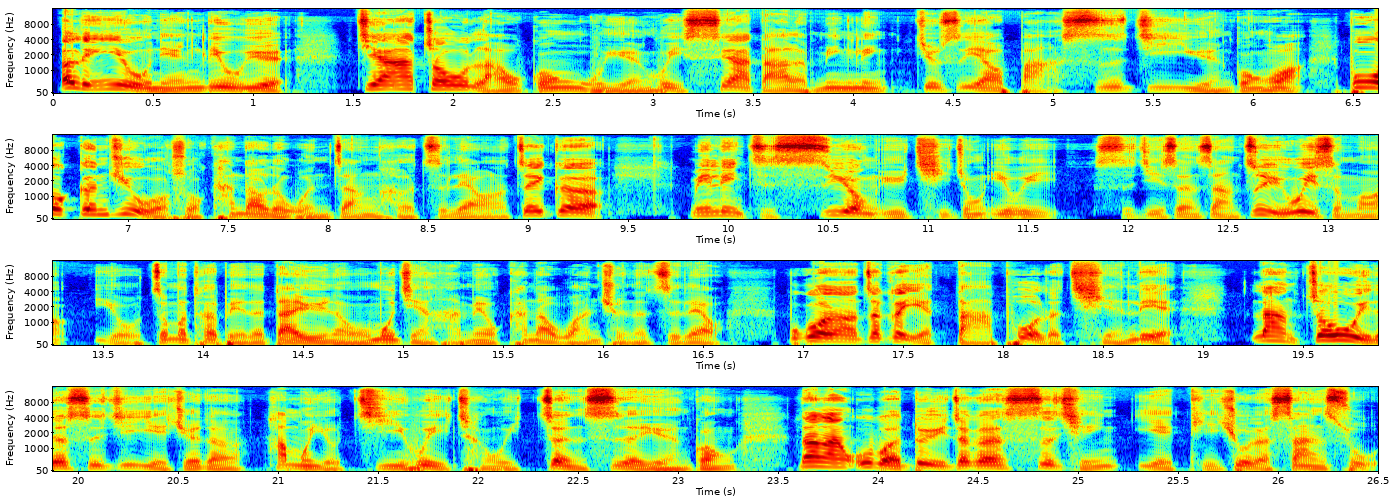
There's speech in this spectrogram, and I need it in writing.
二零一五年六月，加州劳工委员会下达了命令，就是要把司机员工化。不过，根据我所看到的文章和资料呢，这个命令只适用于其中一位司机身上。至于为什么有这么特别的待遇呢？我目前还没有看到完全的资料。不过呢，这个也打破了前列，让周围的司机也觉得他们有机会成为正式的员工。当然，Uber 对于这个事情也提出了上诉，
